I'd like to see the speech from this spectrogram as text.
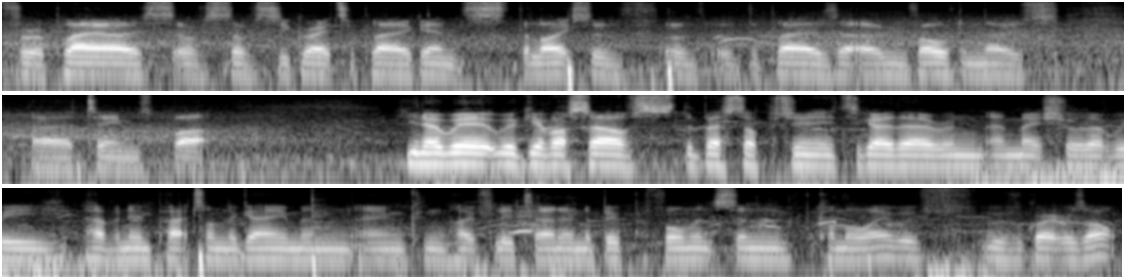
For a player, it's obviously great to play against the likes of, of, of the players that are involved in those uh, teams, but you know we we give ourselves the best opportunity to go there and, and make sure that we have an impact on the game and, and can hopefully turn in a big performance and come away with, with a great result.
